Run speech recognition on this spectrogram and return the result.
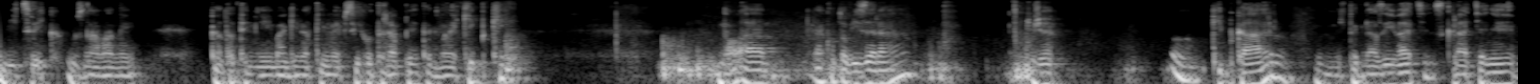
výcvik uznávaný katatívne imaginatívnej psychoterapie, tzv. kipky. No a ako to vyzerá? Čiže kipkár, ich tak nazývať, skrátenie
